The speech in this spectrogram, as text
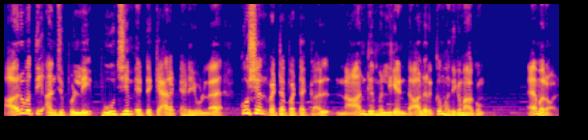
அறுபத்தி அஞ்சு புள்ளி பூஜ்ஜியம் எட்டு கேரட் எடையுள்ள குஷன் வெட்டப்பட்ட கல் நான்கு மில்லியன் டாலருக்கும் அதிகமாகும். எமரால்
